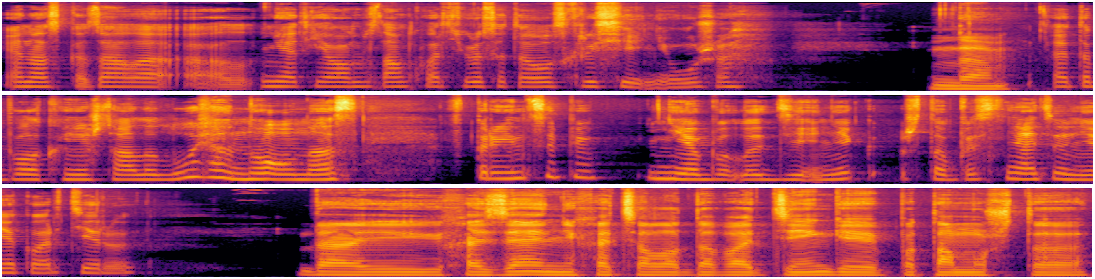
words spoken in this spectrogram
И она сказала, «А, нет, я вам сдам квартиру с этого воскресенья уже. Да, Это было, конечно, аллилуйя, но у нас, в принципе, не было денег, чтобы снять у нее квартиру. да, и хозяин не хотел отдавать деньги, потому что...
